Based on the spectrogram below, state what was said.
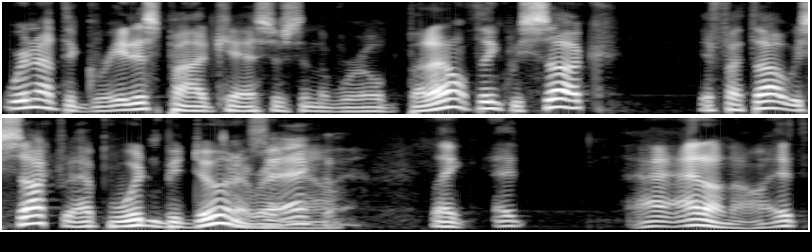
we're not the greatest podcasters in the world, but I don't think we suck. If I thought we sucked, I wouldn't be doing it right now. Like I, I don't know. It,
